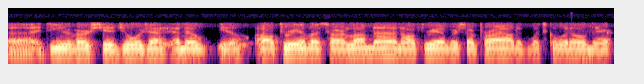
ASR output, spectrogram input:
uh, at the University of Georgia. I know you know all three of us are alumni, and all three of us are proud of what's going on there.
